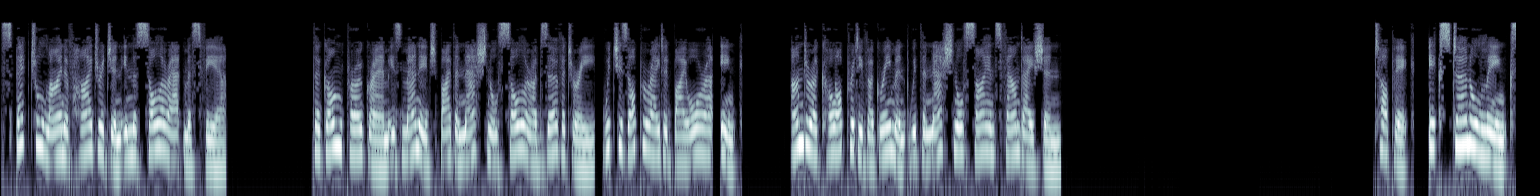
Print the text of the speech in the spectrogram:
spectral line of hydrogen in the solar atmosphere. The GONG program is managed by the National Solar Observatory, which is operated by Aura, Inc. under a cooperative agreement with the National Science Foundation. External links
